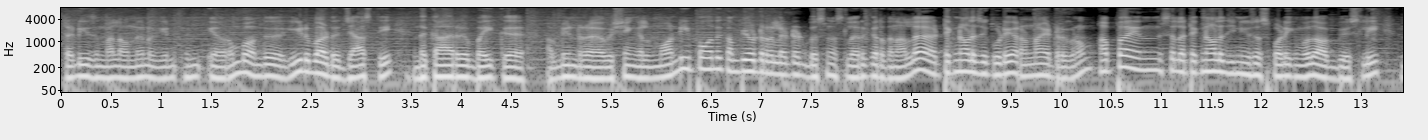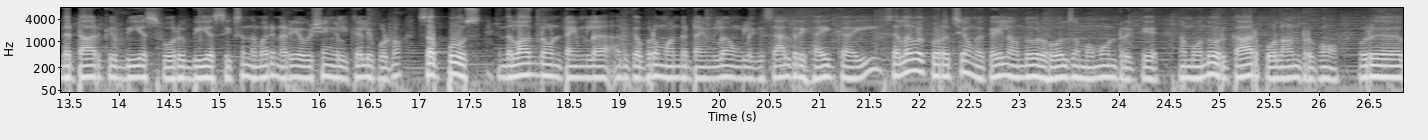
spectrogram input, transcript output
ஸ்டடீஸ் மேலே வந்து எனக்கு ரொம்ப வந்து ஈடுபாடு ஜாஸ்தி. இந்த காரு பைக்கு அப்படின்ற விஷயங்கள் மோண்டி இப்போ வந்து கம்ப்யூட்டர் ரிலேட்டட் பிஸ்னஸில் இருக்கிறதுனால டெக்னாலஜி கூடயே ரன் ஆகிட்டு இருக்கணும். அப்போ சில டெக்னாலஜி நியூஸஸ் படிக்கும்போது ஆப்வியஸ்லி இந்த talk BS four BS six இந்த மாதிரி நிறைய விஷயங்கள் கேள்விப்பட்டோம். சப்போஸ் இந்த லாக்டவுன் டைமில் அதுக்கப்புறம் அந்த டைமில் உங்களுக்கு சேலரி ஹைக் ஆகி செலவை குறைச்சி உங்கள் கையில் வந்து ஒரு ஹோல்சம் அமௌண்ட் இருக்குது நம்ம வந்து ஒரு கார் போகலான் இருக்கோம். ஒரு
